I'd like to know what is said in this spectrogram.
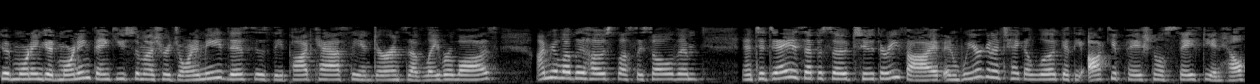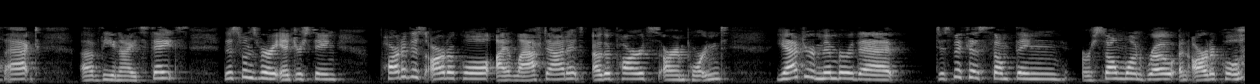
Good morning, good morning. Thank you so much for joining me. This is the podcast, The Endurance of Labor Laws. I'm your lovely host, Lesley Sullivan, and today is episode 235, and we are going to take a look at the Occupational Safety and Health Act of the United States. This one's very interesting. Part of this article, I laughed at it. Other parts are important. You have to remember that just because something or someone wrote an article,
